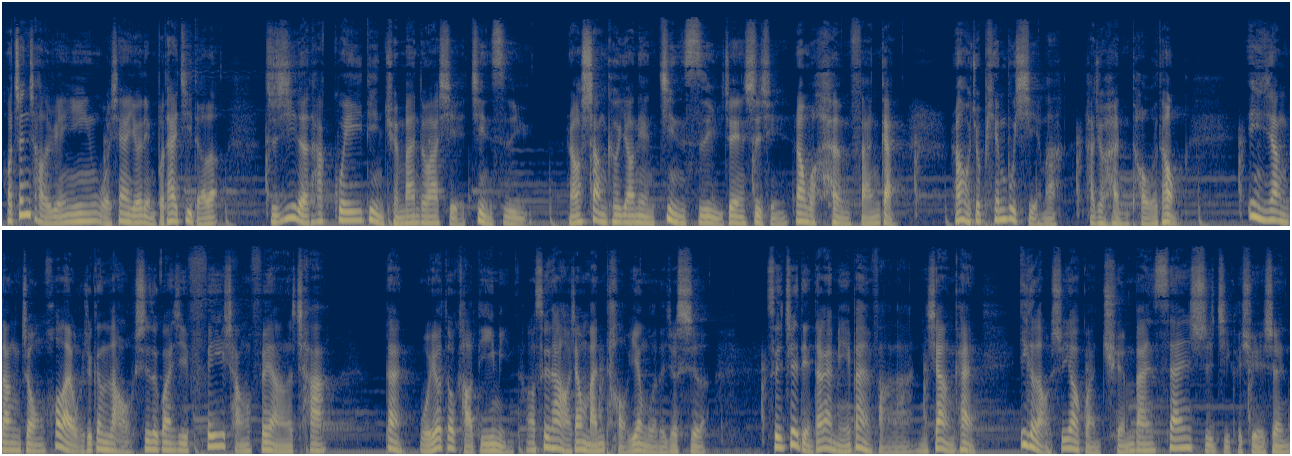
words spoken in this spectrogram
哦，争吵的原因我现在有点不太记得了，只记得他规定全班都要写近似语，然后上课要念近似语这件事情让我很反感，然后我就偏不写嘛，他就很头痛。印象当中，后来我就跟老师的关系非常非常的差，但我又都考第一名哦，所以他好像蛮讨厌我的就是了。所以这点大概没办法啦，你想想看，一个老师要管全班三十几个学生，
